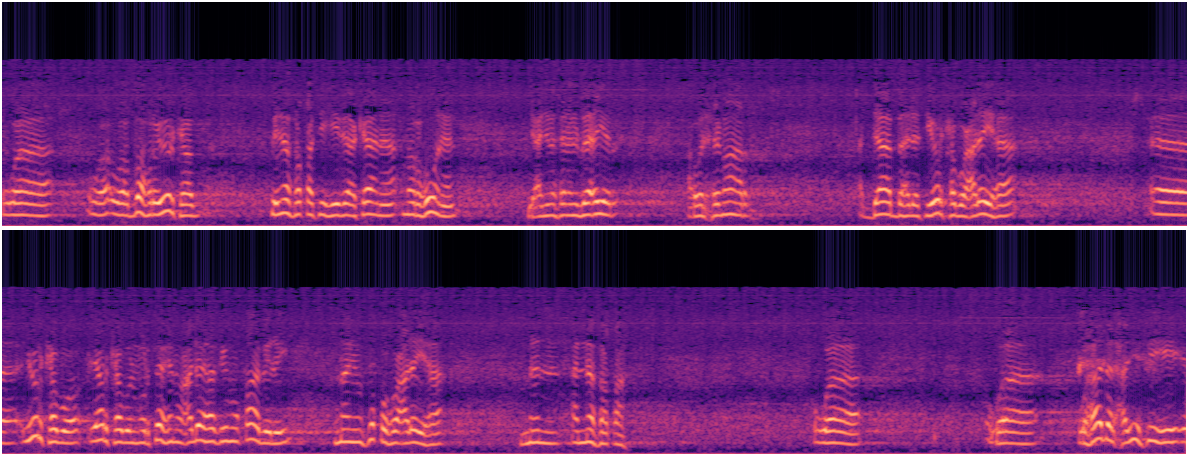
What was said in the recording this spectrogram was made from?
و والظهر يركب بنفقته إذا كان مرهونا. يعني مثلا البعير أو الحمار الدابة التي يركب عليها آه، يركب يركب المرتهن عليها في مقابل ما ينفقه عليها من النفقة. و, و وهذا الحديث فيه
